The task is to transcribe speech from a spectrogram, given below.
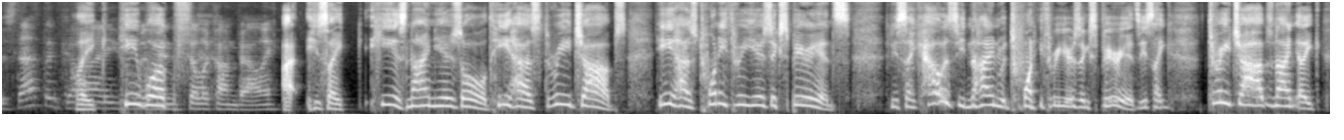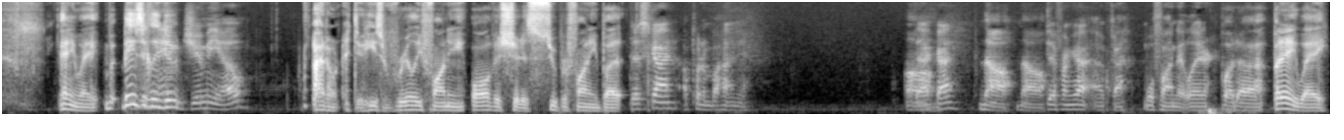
Is that the guy Like, he worked- in Silicon Valley? I, he's like, he is nine years old. He has three jobs. He has 23 years experience. And he's like, how is he nine with 23 years experience? He's like, three jobs, nine. Like, anyway, but basically, dude, Jimmy O. I don't, dude, he's really funny. All of his shit is super funny, but This guy, I'll put him behind you. Um, that guy, no, no. different guy. Okay, we'll find it later. But, uh, but anyway,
